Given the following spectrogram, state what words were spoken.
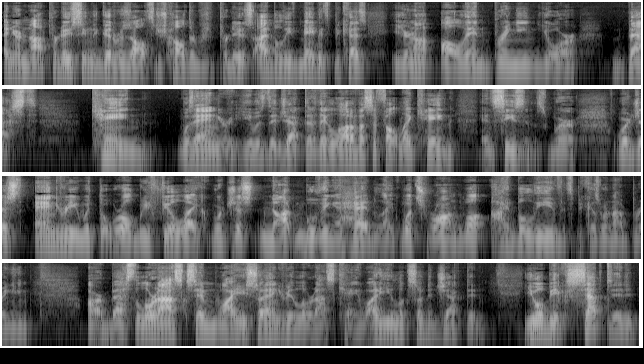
and you're not producing the good results you're called to produce, I believe maybe it's because you're not all in bringing your best. Cain was angry. He was dejected. I think a lot of us have felt like Cain in seasons where we're just angry with the world. We feel like we're just not moving ahead. Like, what's wrong? Well, I believe it's because we're not bringing our best. The Lord asks him, Why are you so angry? The Lord asks Cain, Why do you look so dejected? You will be accepted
